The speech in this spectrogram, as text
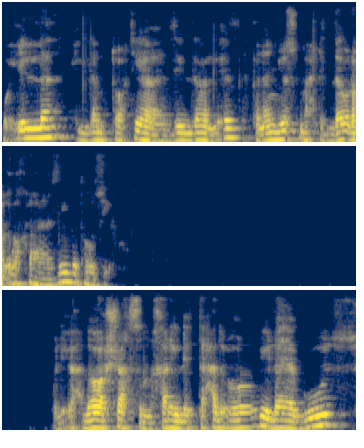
وإلا إن لم تعطيها هذه الدولة الإذن فلن يسمح للدولة الأخرى هذه بتوظيفه. ولإحضار شخص من خارج الاتحاد الأوروبي لا يجوز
